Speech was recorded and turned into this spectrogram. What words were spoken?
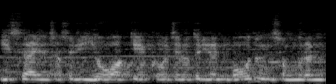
이스라엘 자손이 여호와께 거제로 드리는 모든 성물은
